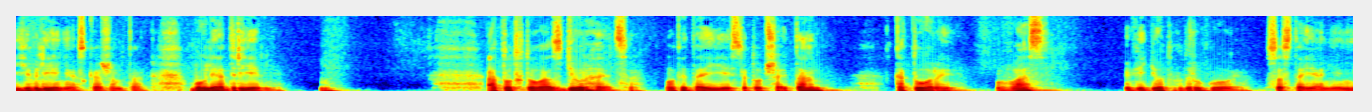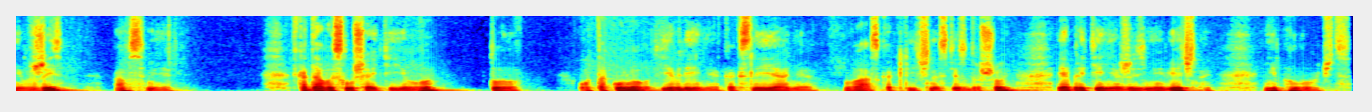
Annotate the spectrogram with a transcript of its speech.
явление, скажем так, более древнее. А тот, кто вас дергается, вот это и есть тот шайтан, который вас ведет в другое состояние, не в жизнь, а в смерть. Когда вы слушаете его, то вот такого вот явления, как слияние вас как личности с душой и обретение жизни вечной не получится.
